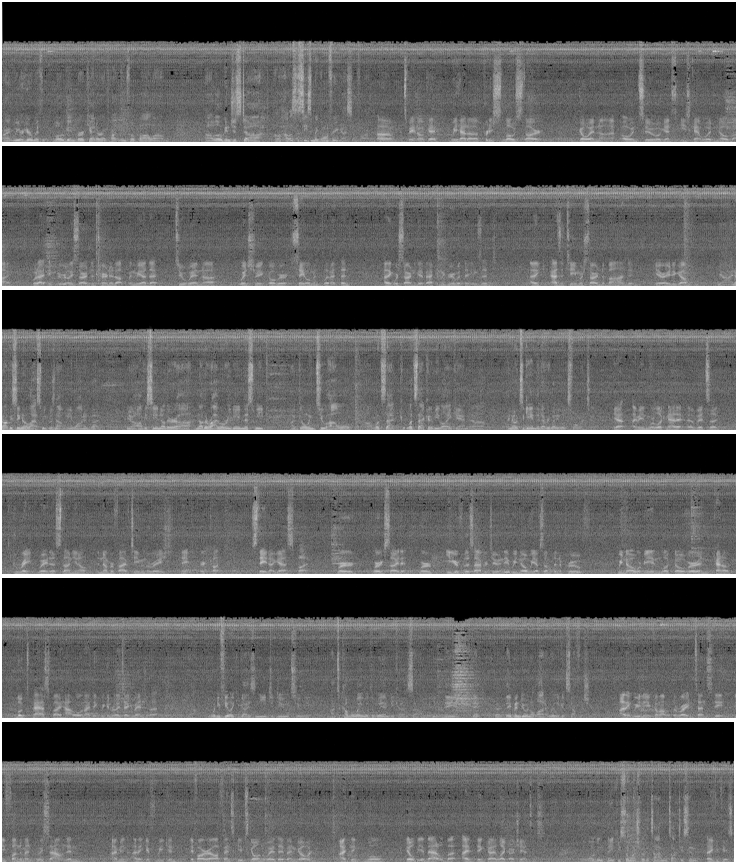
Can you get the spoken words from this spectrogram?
All right, we are here with Logan Bergkoetter of Hartland Football. Um, uh, Logan, just uh, how, how has the season been going for you guys so far? Um, it's been okay. We had a pretty slow start, going uh, 0 2 against East Kentwood and Novi, but I think we really started to turn it up when we had that two-win uh, win streak over Salem and Plymouth, and I think we're starting to get back in the groove of things. And I think as a team, we're starting to bond and get ready to go. Yeah, I know. Obviously, no, last week was not what you wanted, but you know, obviously another uh, another rivalry game this week, uh, going to Howell. Uh, what's that? What's that going to be like? And uh, I know it's a game that everybody looks forward to. Yeah, I mean, we're looking at it. It's a great way to stun, you know, the number five team in the race, Nate or well, state, I guess. But we're we're excited. We're eager for this opportunity. We know we have something to prove. We know we're being looked over and kind of looked past by Howell, and I think we can really take advantage of that. Yeah. And what do you feel like you guys need to do to uh, to come away with a win? Because um, you know they they uh, they've been doing a lot of really good stuff this year. I think we need to come out with the right intensity, be fundamentally sound, and I mean I think if we can, if our offense keeps going the way they've been going, I think we'll. It'll be a battle, but I think I like our chances. All right. Well, Logan, thank you so much for the time. We'll talk to you soon. Thank you, Casey.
